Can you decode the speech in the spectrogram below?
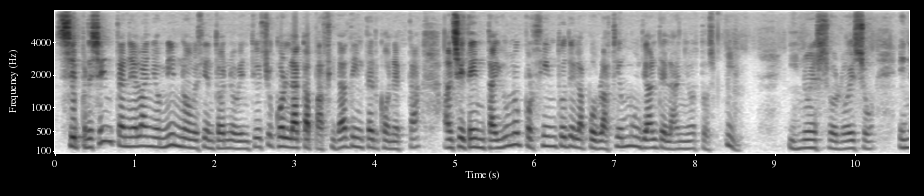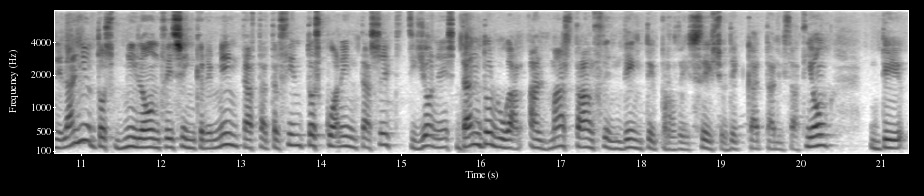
se presenta en el año 1998 con la capacidad de interconectar al 71% de la población mundial del año 2000. Y no es solo eso, en el año 2011 se incrementa hasta 346 trillones, dando lugar al más trascendente proceso de catalización de,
